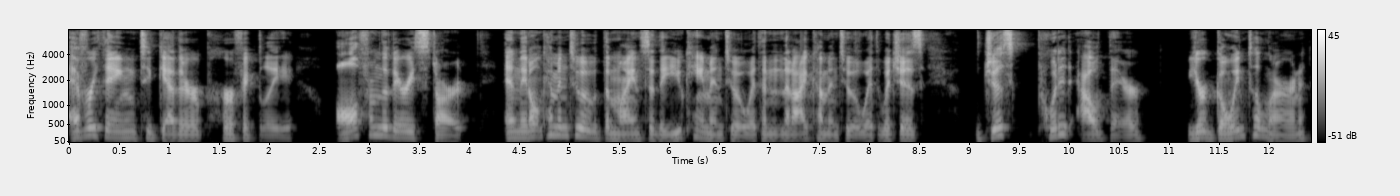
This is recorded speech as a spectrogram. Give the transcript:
everything together perfectly all from the very start and they don't come into it with the mindset that you came into it with and that I come into it with, which is just put it out there. You're going to learn.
